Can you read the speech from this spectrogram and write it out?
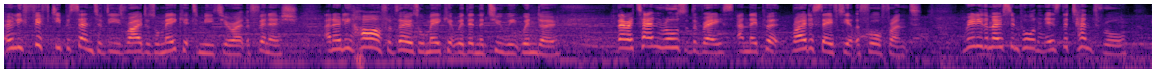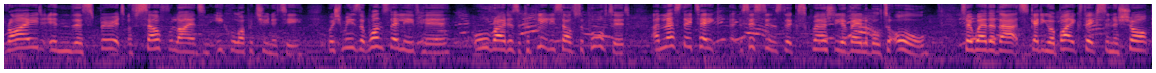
only 50% of these riders will make it to Meteora at the finish, and only half of those will make it within the two week window. There are 10 rules of the race, and they put rider safety at the forefront. Really, the most important is the 10th rule ride in the spirit of self reliance and equal opportunity, which means that once they leave here, all riders are completely self supported unless they take assistance that's commercially available to all. So, whether that's getting your bike fixed in a shop,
